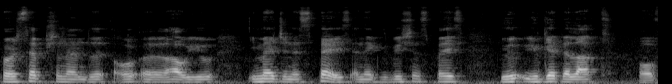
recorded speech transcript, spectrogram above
perception, and the, or, uh, how you imagine a space, an exhibition space, you, you get a lot of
